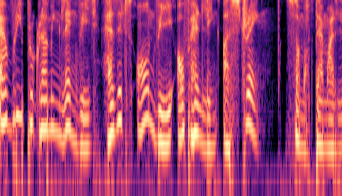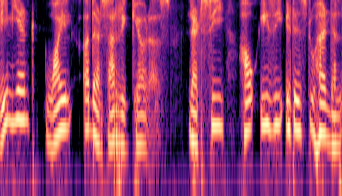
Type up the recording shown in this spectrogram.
Every programming language has its own way of handling a string. Some of them are lenient while others are rigorous. Let's see how easy it is to handle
